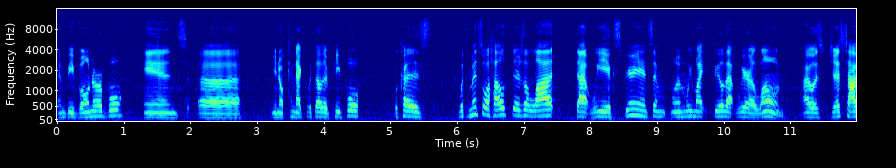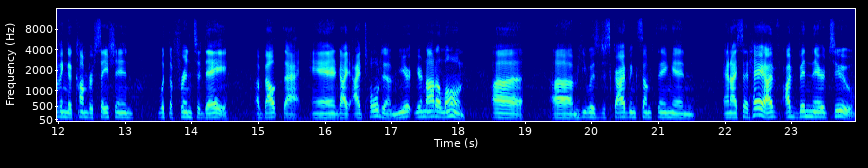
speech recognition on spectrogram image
and be vulnerable and uh, you know connect with other people because with mental health there's a lot that we experience and when we might feel that we're alone i was just having a conversation with a friend today about that and i, I told him you're, you're not alone uh, um, he was describing something and and i said hey i've, I've been there too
